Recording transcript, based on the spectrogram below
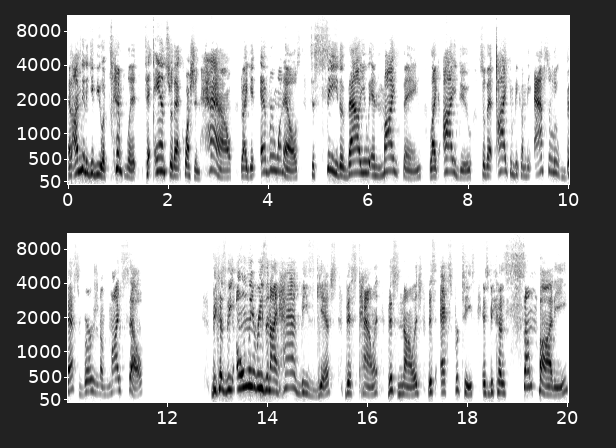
And I'm going to give you a template to answer that question. How do I get everyone else to see the value in my thing like I do so that I can become the absolute best version of myself? Because the only reason I have these gifts, this talent, this knowledge, this expertise is because somebody,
